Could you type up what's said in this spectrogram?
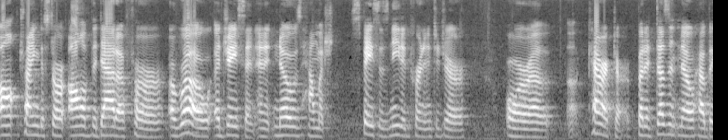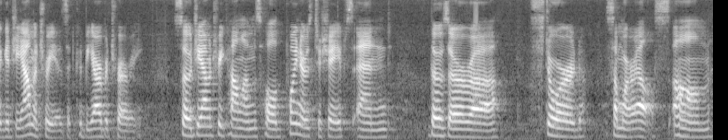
all, trying to store all of the data for a row adjacent and it knows how much space is needed for an integer or a, a character, but it doesn't know how big a geometry is. It could be arbitrary. So geometry columns hold pointers to shapes, and those are uh, stored somewhere else. Um,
